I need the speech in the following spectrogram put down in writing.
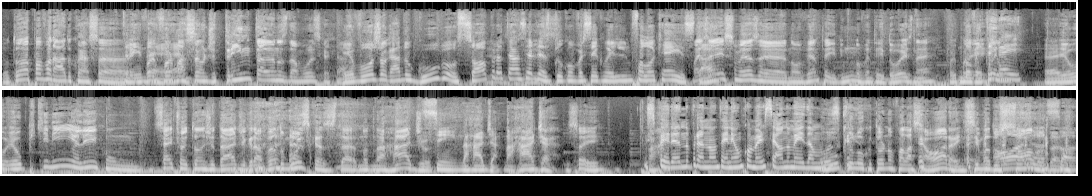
Eu tô apavorado com essa é. informação de 30 anos da música, cara. Eu vou jogar no Google só pra ter uma certeza, porque eu conversei com ele e ele me falou que é isso, Mas tá? é isso mesmo, é 91, 92, né? Foi por 91. Por aí. aí. É, eu, eu pequenininho ali, com 7, 8 anos de idade, gravando músicas da- no- na rádio. Sim, na rádio. Na rádio, isso aí. Esperando pra não ter nenhum comercial no meio da Ou música. que o locutor não falasse a hora em cima do solo. Da...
